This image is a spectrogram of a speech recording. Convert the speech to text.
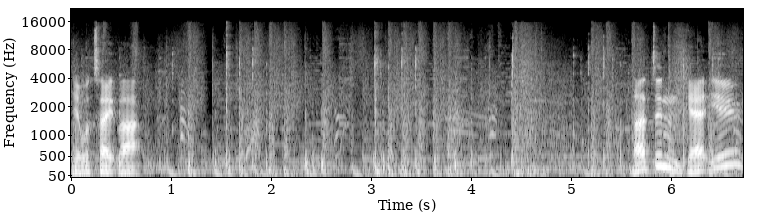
Yeah, we'll take that. That didn't get you?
